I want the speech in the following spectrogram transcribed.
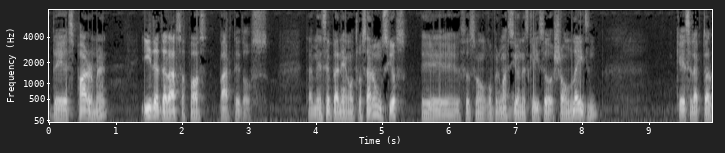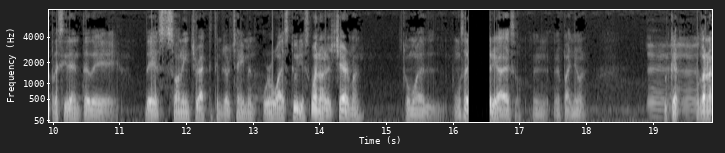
de Spider-Man y de The Last of Us Parte 2. También se planean otros anuncios, eh, esas son confirmaciones que hizo Sean Layton, que es el actual presidente de, de Sony Interactive Entertainment Worldwide Studios, bueno, el chairman, como el, ¿cómo sería eso en, en español? Porque, porque no,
